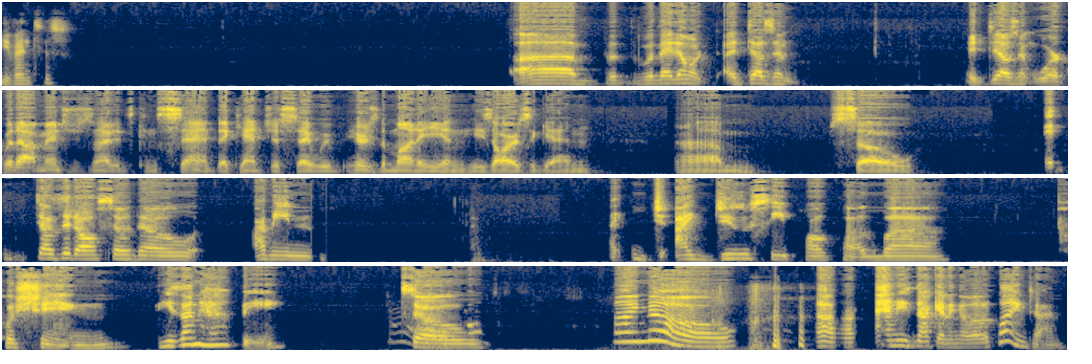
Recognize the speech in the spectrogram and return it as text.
Juventus? Uh, but, but they don't. It doesn't. It doesn't work without Manchester United's consent. They can't just say, we, "Here's the money and he's ours again." Um, so It, does it also, though? I mean, I, I do see Paul Pogba pushing. He's unhappy, so I know, uh, and he's not getting a lot of playing time.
